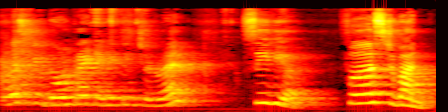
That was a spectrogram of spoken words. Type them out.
First you don't write anything children. See here. First one.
